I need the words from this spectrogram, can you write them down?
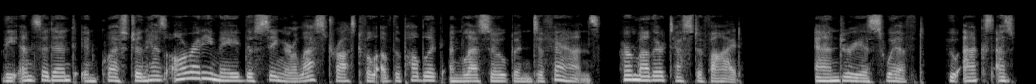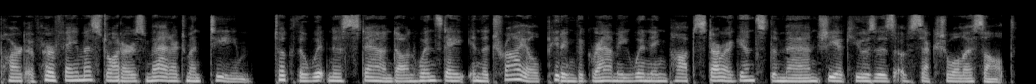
the incident in question has already made the singer less trustful of the public and less open to fans, her mother testified. Andrea Swift, who acts as part of her famous daughter's management team, took the witness stand on Wednesday in the trial pitting the Grammy-winning pop star against the man she accuses of sexual assault,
